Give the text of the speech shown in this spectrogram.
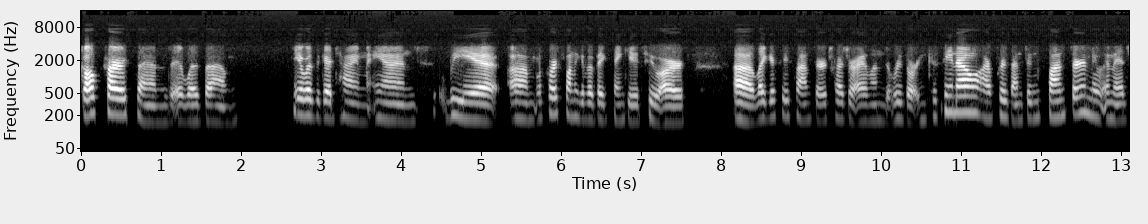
golf carts, and it was um, it was a good time. And we, um, of course, want to give a big thank you to our uh, legacy sponsor, Treasure Island Resort and Casino, our presenting sponsor, New Image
